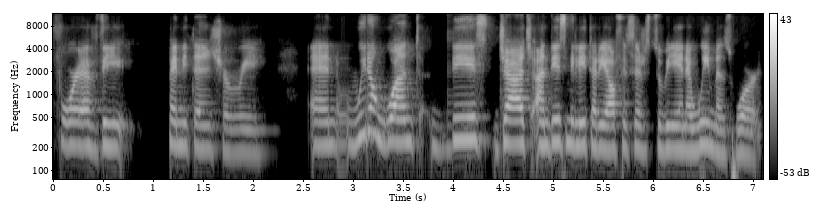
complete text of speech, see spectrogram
four of the penitentiary. And we don't want this judge and these military officers to be in a women's ward.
